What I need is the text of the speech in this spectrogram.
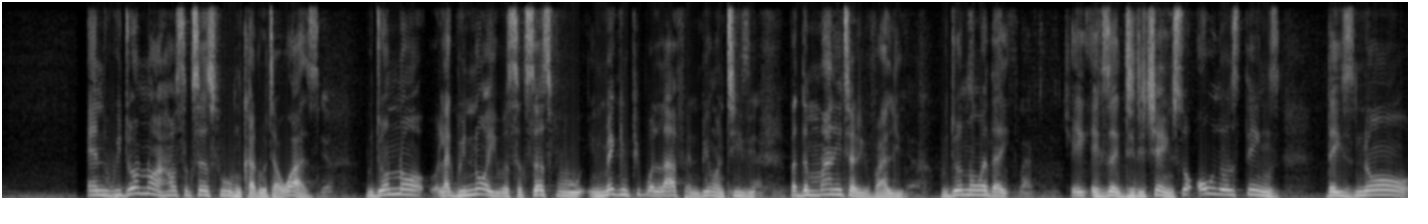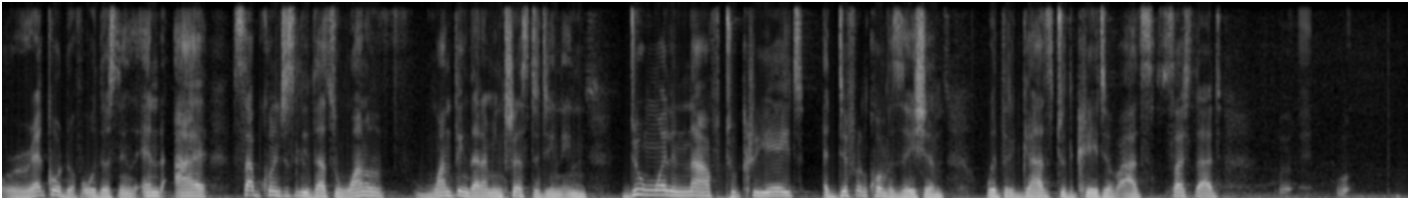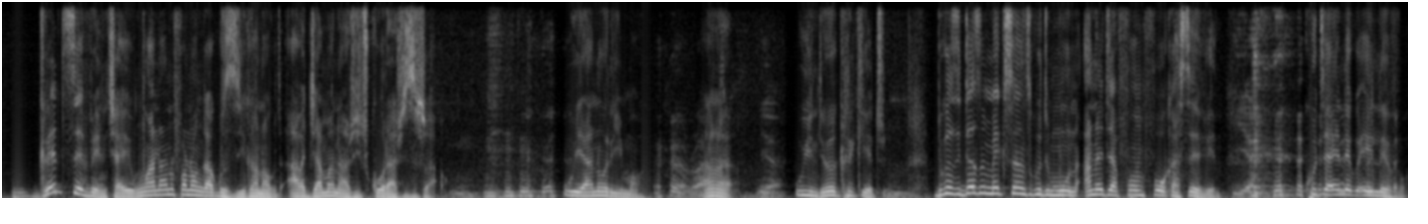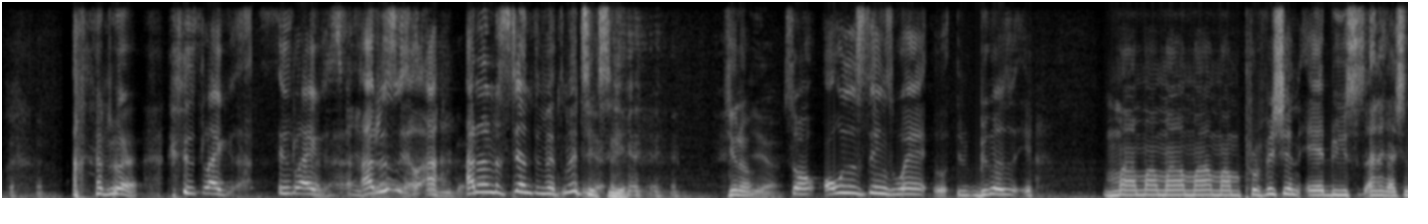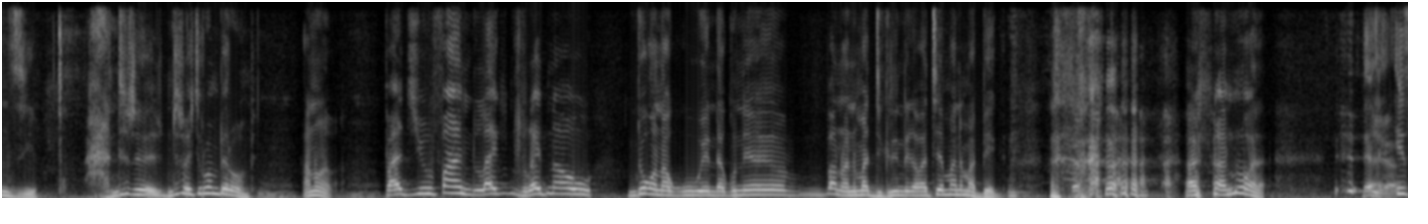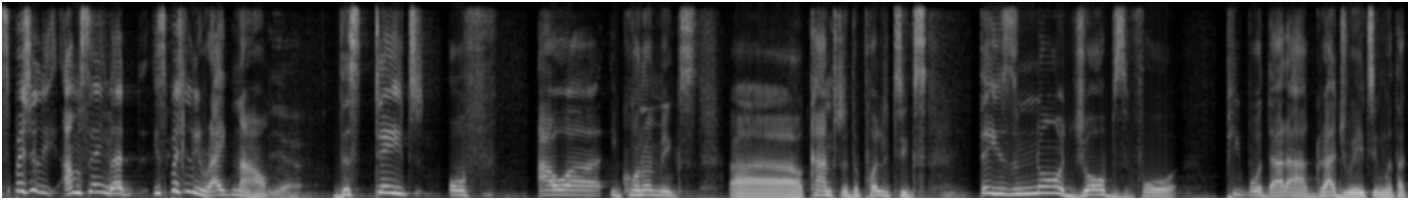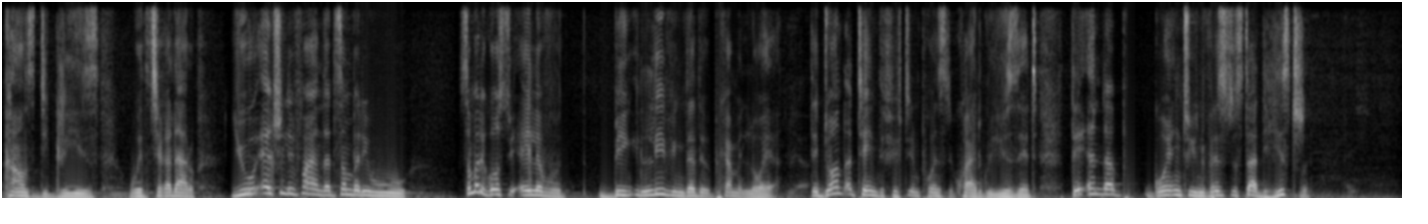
and we don't know how successful Mukadota was we don't know like we know he was successful in making people laugh and being on tv Exactly. but the monetary value we don't know whether Of life did it change? Exactly. Did it change? So all those things, there is no record of all those things, and I subconsciously that's one of one thing that I'm interested in in doing well enough to create a different conversation with regards to the creative arts, such that. uh, grade 7 chaiyo mwana anofanira kunge akuzivikanwa kuti ava jamani hazvi chikoro hazvisi zvavo. Uyu anorima uyu ndewe cricket. Because it doesn't make sense kuti munhu anoita form 4 ka7 Yeah. kuti aende ku A level. it's like it's like I just I, I don't understand the mathematics Yeah. here. You know. Yeah. So all those things where because my my my my, my profession edu isusu anenge achinzi "Ah, ndizve chirombe rombe anoona but you find like right now ndogona kuenda kune vanhu vane madhigiri ndikavatema nemabhega anoona Yeah. especially i'm saying that especially right now Yeah. the state of our economics, uh, country, the politics, there is no jobs for people that are graduating with accounts degrees with Chekadaro. You actually find that somebody who somebody goes to A level believing that they'll become a lawyer. Yeah. They don't attain the 15 points required to use it. They end up going to university to study history.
